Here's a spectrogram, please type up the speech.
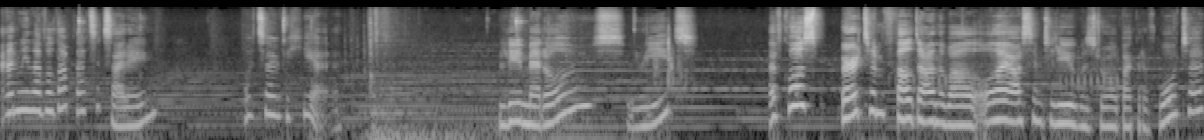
And we leveled up. That's exciting. What's over here? Blue metals. Reed. Of course, Bertram fell down the well. All I asked him to do was draw a bucket of water.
